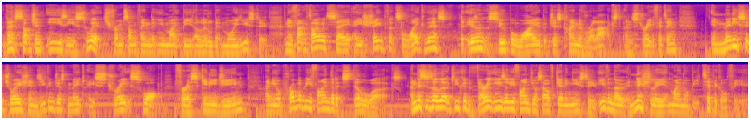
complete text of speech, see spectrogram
they're such an easy switch from something that you might be a little bit more used to. And in fact, I would say a shape that's like this, that isn't super wide but just kind of relaxed and straight fitting, in many situations, you can just make a straight swap for a skinny jean, and you'll probably find that it still works. And this is a look you could very easily find yourself getting used to, even though initially it might not be typical for you.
